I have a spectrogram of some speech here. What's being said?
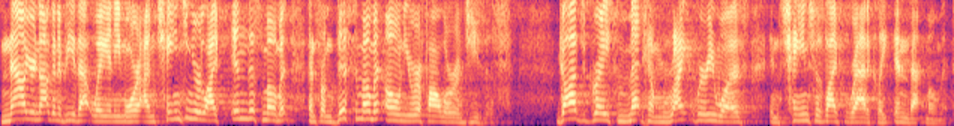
Now you're not going to be that way anymore. I'm changing your life in this moment, and from this moment on, you're a follower of Jesus. God's grace met him right where he was and changed his life radically in that moment.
